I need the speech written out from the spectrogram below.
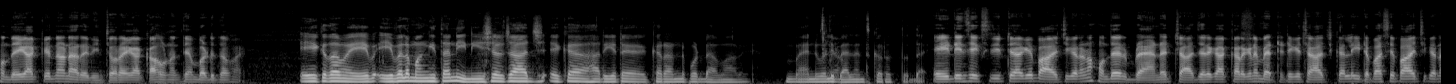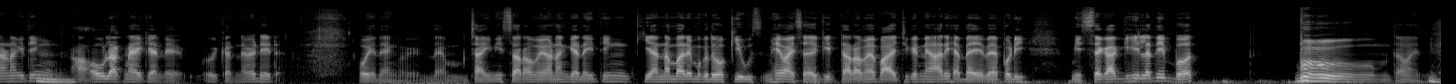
හොඳ එකක් කන්න නරදින් චොර එකක් අහුනතය බඩු තමයි. ඒක තම ඒවල මංහිතන්න ඉනිශල් චාර්ජ් එක හරියට කරන්න පොඩ්ඩ අමාරුවේ මැනුවලි බැලන්ස් කරොත්තුද 18ගේ පාචි කරන හොඳ බ්‍රන්ඩ් චාජර එකක් කරගෙන බැටික චාච් කල ඊට පස්ස පාචි කරන ඉතින් හවුලක් නෑ. කියන්නේ ඔය කරන වැඩේට. ඔය දැන් දැම් චයිනි සරම යනන් ගැන ඉතින් කියන්න බර මොක දෝ කිවස් මේ වයිසකිට අරම පාචි කරන හරි. හැබැයි වැ පොඩි මිස්ස එකක් ගිහිල්ල තිබ්බොත් බූම් තමයි.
